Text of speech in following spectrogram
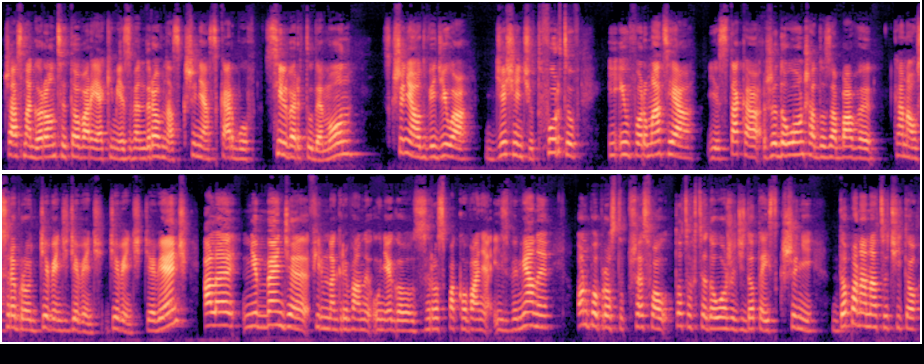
czas na gorący towar, jakim jest wędrowna skrzynia skarbów Silver to the Moon. Skrzynia odwiedziła 10 twórców i informacja jest taka, że dołącza do zabawy kanał Srebro 9999, ale nie będzie film nagrywany u niego z rozpakowania i z wymiany. On po prostu przesłał to, co chce dołożyć do tej skrzyni do pana Nacocito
